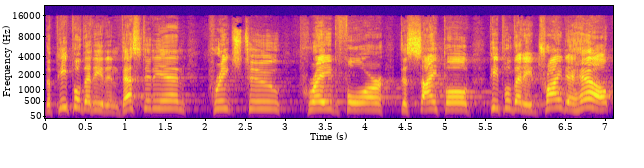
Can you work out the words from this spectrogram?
The people that he had invested in, preached to, prayed for, discipled, people that he'd tried to help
